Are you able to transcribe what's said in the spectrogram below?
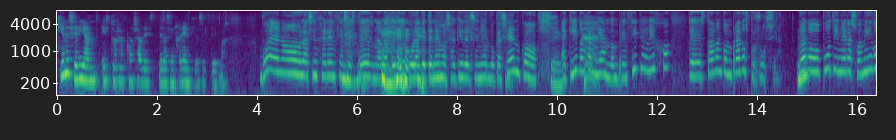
¿quiénes serían estos responsables de las injerencias externas? Bueno, las injerencias externas, la película que tenemos aquí del señor Lukashenko. Aquí va cambiando. En principio dijo que estaban comprados por Rusia. Luego Putin era su amigo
